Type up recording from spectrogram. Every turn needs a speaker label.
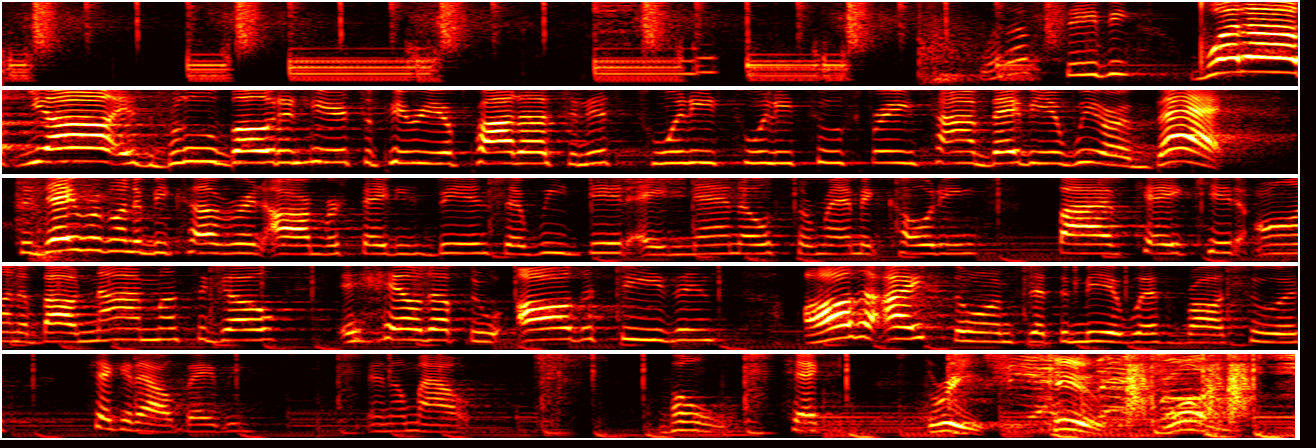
Speaker 1: What up, Stevie? What up, y'all? It's Blue Bowden here Superior Products, and it's 2022 springtime, baby, and we are back. Today, we're going to be covering our Mercedes Benz that we did a nano ceramic coating 5K kit on about nine months ago. It held up through all the seasons, all the ice storms that the Midwest brought to us. Check it out, baby. And I'm out. Boom. Check it.
Speaker 2: Three, two, one.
